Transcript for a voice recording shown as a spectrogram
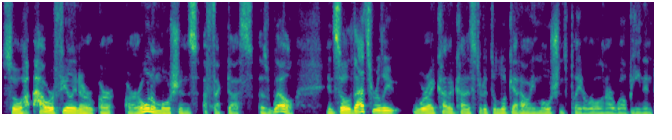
so how we're feeling our, our our own emotions affect us as well. And so that's really where I kind of kind of started to look at how emotions played a role in our well-being and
